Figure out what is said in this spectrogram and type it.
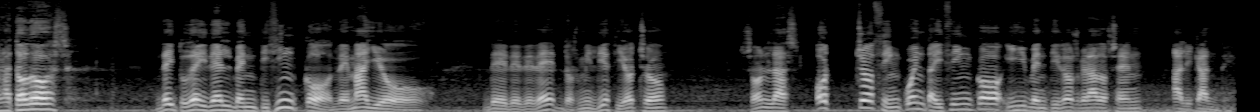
Hola a todos. Day to day del 25 de mayo de, de, de, de 2018. Son las 8.55 y 22 grados en Alicante.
